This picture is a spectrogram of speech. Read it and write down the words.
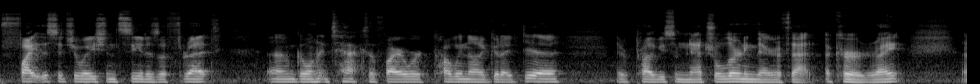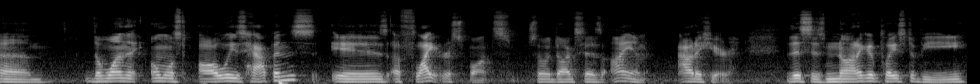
fight the situation, see it as a threat um, go and attack the firework, probably not a good idea. There'd probably be some natural learning there if that occurred, right? Um, the one that almost always happens is a flight response. So a dog says, I am out of here. This is not a good place to be.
